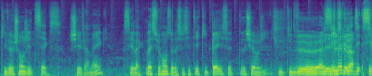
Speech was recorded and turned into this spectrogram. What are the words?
qui veut changer de sexe chez Vermeg. C'est la- l'assurance de la société qui paye cette chirurgie. Si tu veux aller Si jusque-là. Si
